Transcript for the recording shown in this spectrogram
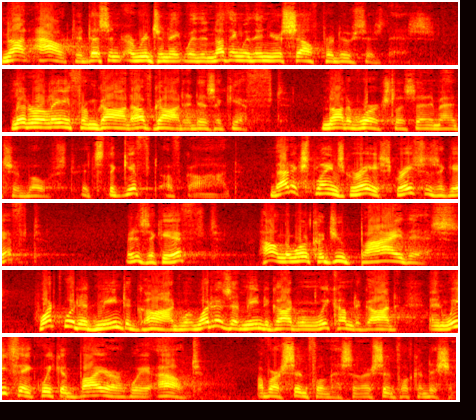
not out. It doesn't originate within. Nothing within yourself produces this. Literally, from God, of God, it is a gift. Not of works, lest any man should boast. It's the gift of God. That explains grace. Grace is a gift. It is a gift. How in the world could you buy this? What would it mean to God? What does it mean to God when we come to God and we think we can buy our way out of our sinfulness and our sinful condition?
